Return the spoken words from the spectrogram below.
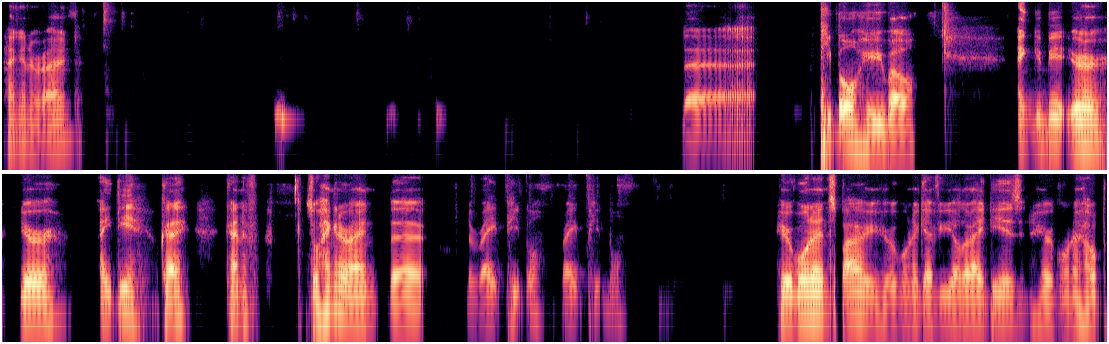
hanging around. The people who will incubate your your idea, okay? Kind of so hanging around the the right people, right people who are going to inspire you, who are going to give you other ideas and who are going to help,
